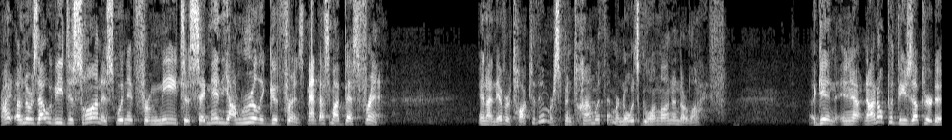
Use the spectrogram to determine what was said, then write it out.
right? In other words, that would be dishonest, wouldn't it, for me to say, man, yeah, I'm really good friends. Man, that's my best friend. And I never talk to them or spend time with them or know what's going on in their life. Again, now I don't put these up here to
